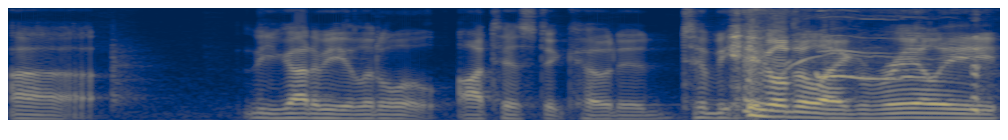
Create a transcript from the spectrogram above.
uh, you got to be a little autistic coded to be able to like really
